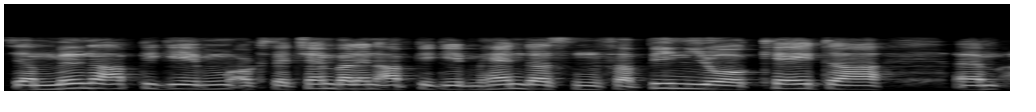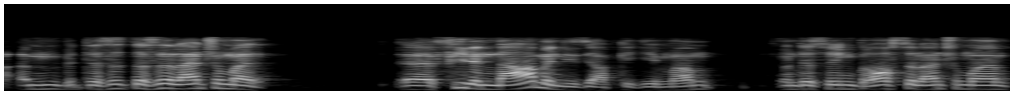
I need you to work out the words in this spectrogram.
sie haben Milner abgegeben, Oxlade Chamberlain abgegeben, Henderson, Fabinho, Keita. Ähm, ähm, das, ist, das sind allein schon mal äh, viele Namen, die sie abgegeben haben. Und deswegen brauchst du allein schon mal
